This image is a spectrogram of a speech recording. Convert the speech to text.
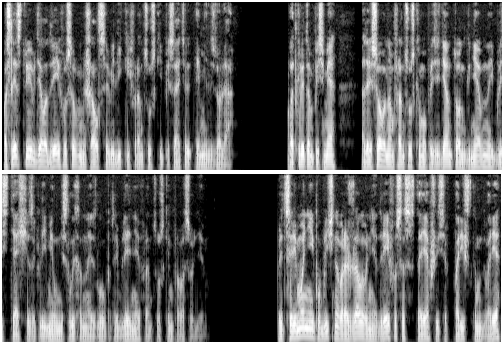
Впоследствии в дело Дрейфуса вмешался великий французский писатель Эмиль Золя. В открытом письме, адресованном французскому президенту, он гневно и блестяще заклеймил неслыханное злоупотребление французским правосудием. При церемонии публичного разжалования Дрейфуса, состоявшейся в парижском дворе,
